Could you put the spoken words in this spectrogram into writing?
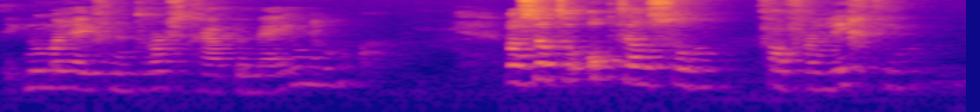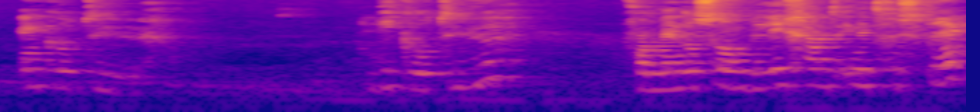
ik noem maar even een dwarsstraat bij mij om de hoek, was dat de optelsom van verlichting en cultuur. Die cultuur, voor Mendelssohn belichaamd in het gesprek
